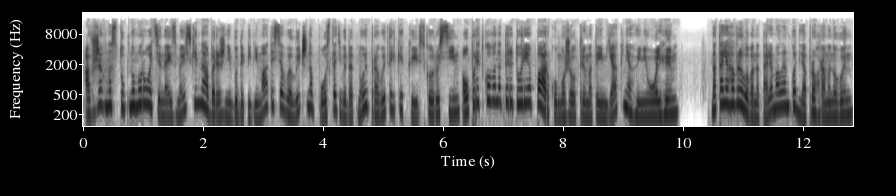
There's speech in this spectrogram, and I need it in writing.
А вже в наступному році на Ізмаїльській набережні буде підніматися велична постать видатної правительки Київської Русі. А упорядкована територія парку може отримати ім'я княгині Ольги. Наталя Гаврилова, Наталя Маленко для програми новин.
